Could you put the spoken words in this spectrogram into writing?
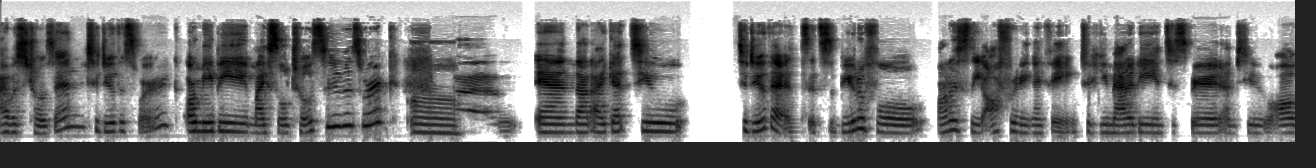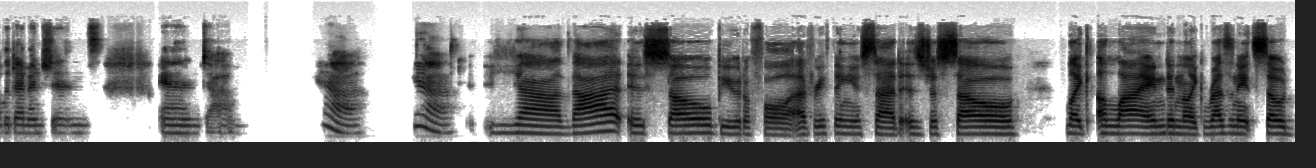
I was chosen to do this work, or maybe my soul chose to do this work, mm. um, and that I get to to do this. It's a beautiful, honestly, offering, I think, to humanity and to spirit and to all the dimensions. And um, yeah, yeah. Yeah, that is so beautiful. Everything you said is just so like aligned and like resonates so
